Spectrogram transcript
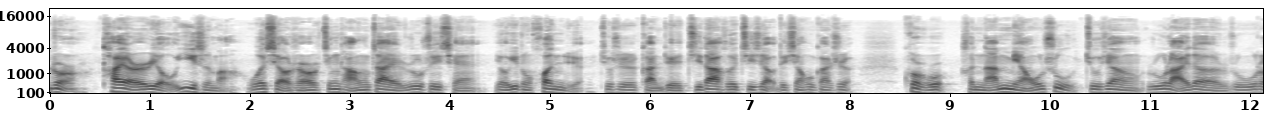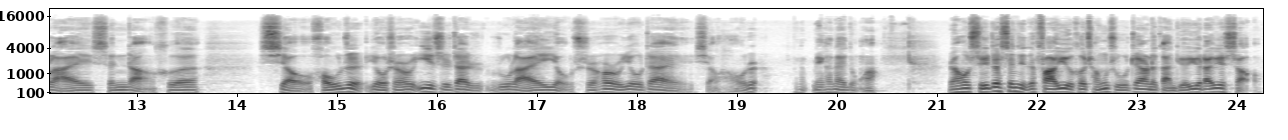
总，胎儿有意思吗？我小时候经常在入睡前有一种幻觉，就是感觉极大和极小的相互干涉（括弧很难描述），就像如来的如来神掌和小猴子，有时候意识在如来，有时候又在小猴子。没没看太懂啊。然后随着身体的发育和成熟，这样的感觉越来越少。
